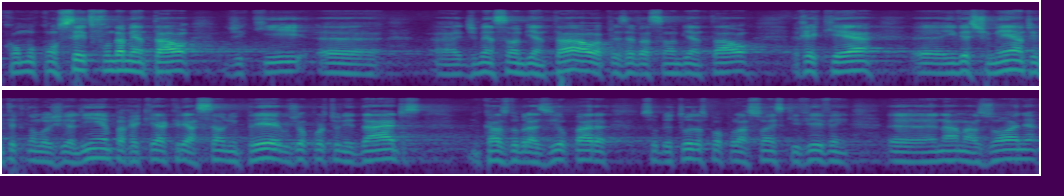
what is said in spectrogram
como conceito fundamental de que a dimensão ambiental, a preservação ambiental, requer investimento em tecnologia limpa, requer a criação de empregos, de oportunidades no caso do Brasil, para, sobretudo, as populações que vivem eh, na Amazônia.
